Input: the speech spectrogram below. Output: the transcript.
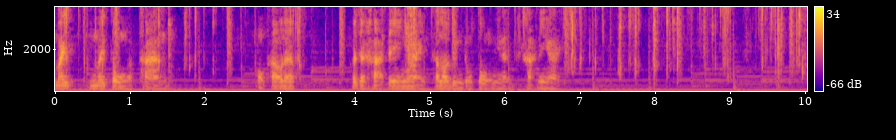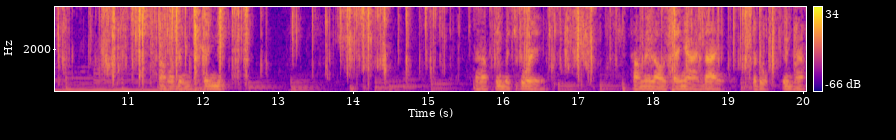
ไม่ไม่ตรงกับทางของเขานะครับ ก็จะขาดได้ง่าย ถ้าเราดึงตรงๆนี่นะขาดได้ง่ายเราก็เป็นเทคนิคนะครับที่มาช่วยทำให้เราใช้งานได้สะดวกขึ้นนะครับ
